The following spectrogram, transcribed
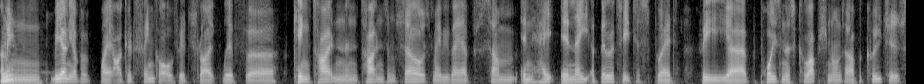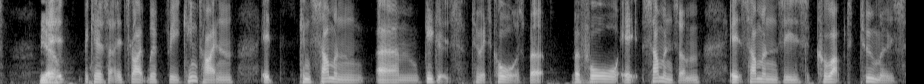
I mean, the only other way I could think of it's like with uh, King Titan and Titans themselves. Maybe they have some innate innate ability to spread the uh, poisonous corruption onto other creatures. It, because it's like with the King Titan, it can summon um, gigas to its cores, but before it summons them, it summons these corrupt tumors,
